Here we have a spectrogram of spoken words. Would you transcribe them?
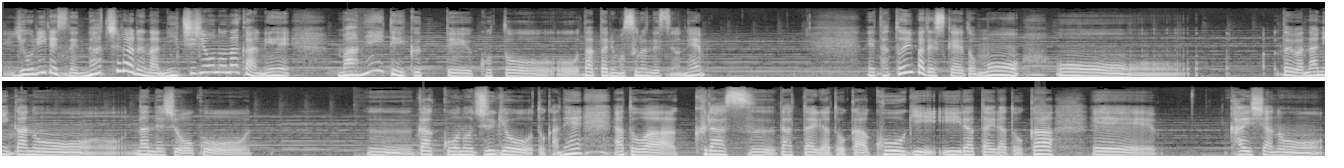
ー、よりですねナチュラルな日常の中に招いていくっていうことだったりもするんですよね。例えばですけれども例えば何かの何でしょうこうう学校の授業とかねあとはクラスだったりだとか講義だったりだとか、えー、会社の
